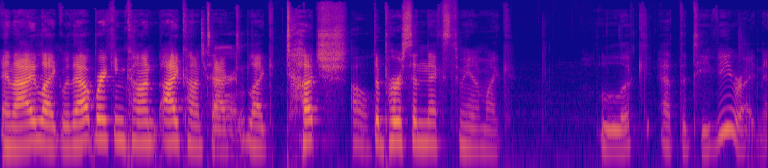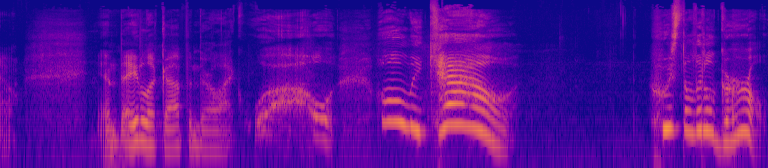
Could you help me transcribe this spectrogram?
and I like without breaking con- eye contact, Turn. like touch Oh. the person next to me, and I'm like, look at the TV right now, and they look up and they're like, whoa, holy cow. Who's the little girl?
